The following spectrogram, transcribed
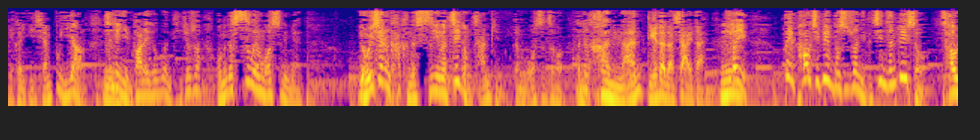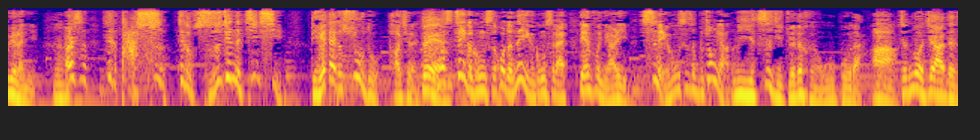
也和以前不一样了，这就引发了一个问题，就是说我们的思维模式里面，有一些人他可能适应了这种产品的模式之后，他就很难迭代到下一代，所以被抛弃并不是说你的竞争对手超越了你，而是这个大势，这个时间的机器。迭代的速度抛弃了，对，不过是这个公司或者那个公司来颠覆你而已，是哪个公司是不重要的。你自己觉得很无辜的啊！就诺基亚的这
